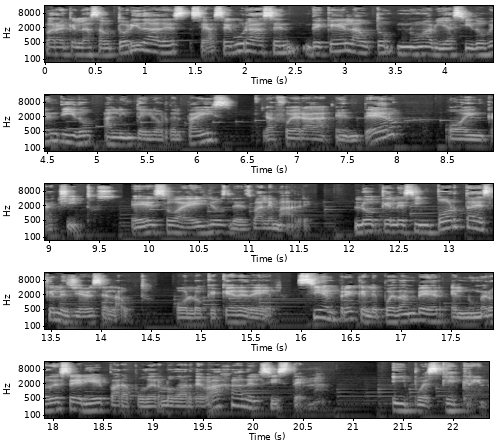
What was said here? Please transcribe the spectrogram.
para que las autoridades se asegurasen de que el auto no había sido vendido al interior del país, ya fuera entero o en cachitos. Eso a ellos les vale madre. Lo que les importa es que les lleves el auto o lo que quede de él, siempre que le puedan ver el número de serie para poderlo dar de baja del sistema. Y pues, ¿qué creen?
